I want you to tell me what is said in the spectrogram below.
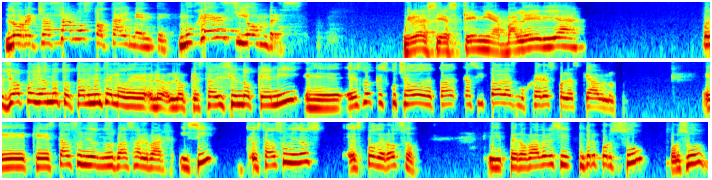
Lo rechazamos totalmente, mujeres y hombres. Gracias, Kenia. Valeria. Pues yo apoyando totalmente lo de lo, que está diciendo Kenny, eh, es lo que he escuchado de casi todas las mujeres con las que hablo, eh, que Estados Unidos nos va a salvar. Y sí, Estados Unidos es poderoso, y, pero va a haber siempre por su, por su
